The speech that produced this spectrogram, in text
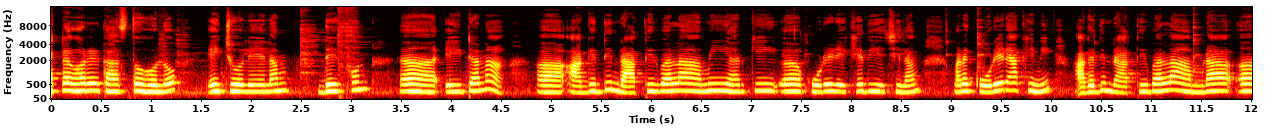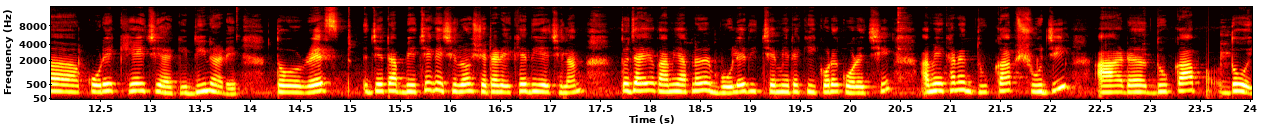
একটা ঘরের কাজ তো হলো। এই চলে এলাম। দেখুন এইটা না আগের দিন রাত্রিবেলা আমি আর কি করে রেখে দিয়েছিলাম। মানে করে রাখিনি। আগের দিন রাত্রিবেলা আমরা করে খেয়েছি আর কি, ডিনারে। তো রেস্ট যেটা বেঁচে গেছিল সেটা রেখে দিয়েছিলাম। তো যাই হোক, আমি আপনাদের বলে দিচ্ছি আমি এটা কী করে করেছি। আমি এখানে দু কাপ সুজি আর দু কাপ দই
